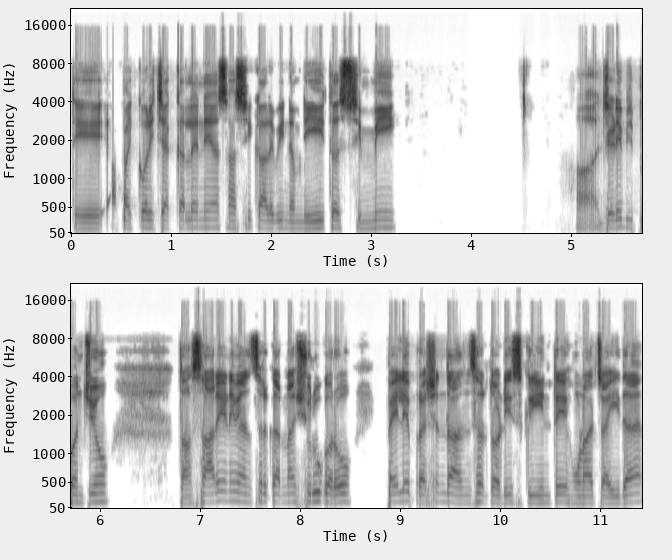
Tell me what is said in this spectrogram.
ਤੇ ਆਪਾਂ ਇੱਕ ਵਾਰੀ ਚੈੱਕ ਕਰ ਲੈਨੇ ਆ ਸਤਿ ਸ਼੍ਰੀ ਅਕਾਲ ਵੀ, ਨਵਨੀਤ, ਸਿੰਮੀ। ਹਾਂ, ਜਿਹੜੇ ਵੀ ਪਹੁੰਚੇ ਹੋ, ਤਾਂ ਸਾਰੇ ਨੇ ਆਨਸਰ ਕਰਨਾ ਸ਼ੁਰੂ ਕਰੋ। ਪਹਿਲੇ ਪ੍ਰਸ਼ਨ ਦਾ ਆਨਸਰ ਤੁਹਾਡੀ ਸਕਰੀਨ ਤੇ ਹੋਣਾ ਚਾਹੀਦਾ ਹੈ।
